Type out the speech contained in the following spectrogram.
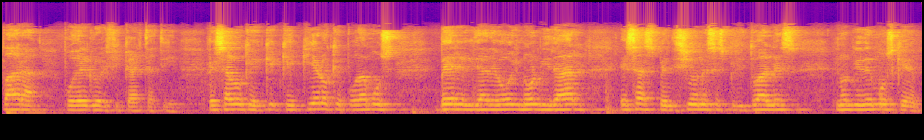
para poder glorificarte a ti. Es algo que, que, quiero que podamos ver el día de hoy, no olvidar esas bendiciones espirituales, no olvidemos que,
